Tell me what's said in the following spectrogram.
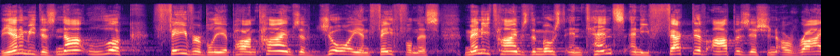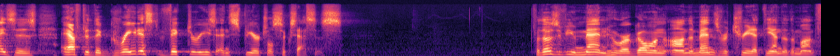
The enemy does not look favorably upon times of joy and faithfulness. Many times, the most intense and effective opposition arises after the greatest victories and spiritual successes. For those of you men who are going on the men's retreat at the end of the month,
